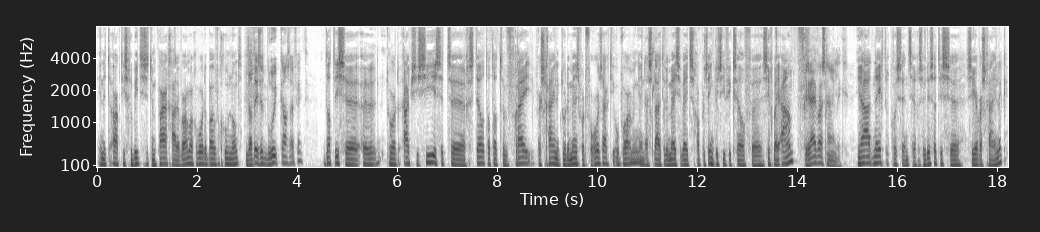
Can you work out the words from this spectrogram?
In het Arktisch gebied is het een paar graden warmer geworden boven Groenland. Dat is het broeikaseffect? Dat is, door de IPCC is het gesteld dat dat vrij waarschijnlijk door de mens wordt veroorzaakt, die opwarming. En daar sluiten de meeste wetenschappers, inclusief ikzelf, zich bij aan. Vrij waarschijnlijk? Ja, 90 procent zeggen ze. Dus dat is zeer waarschijnlijk.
